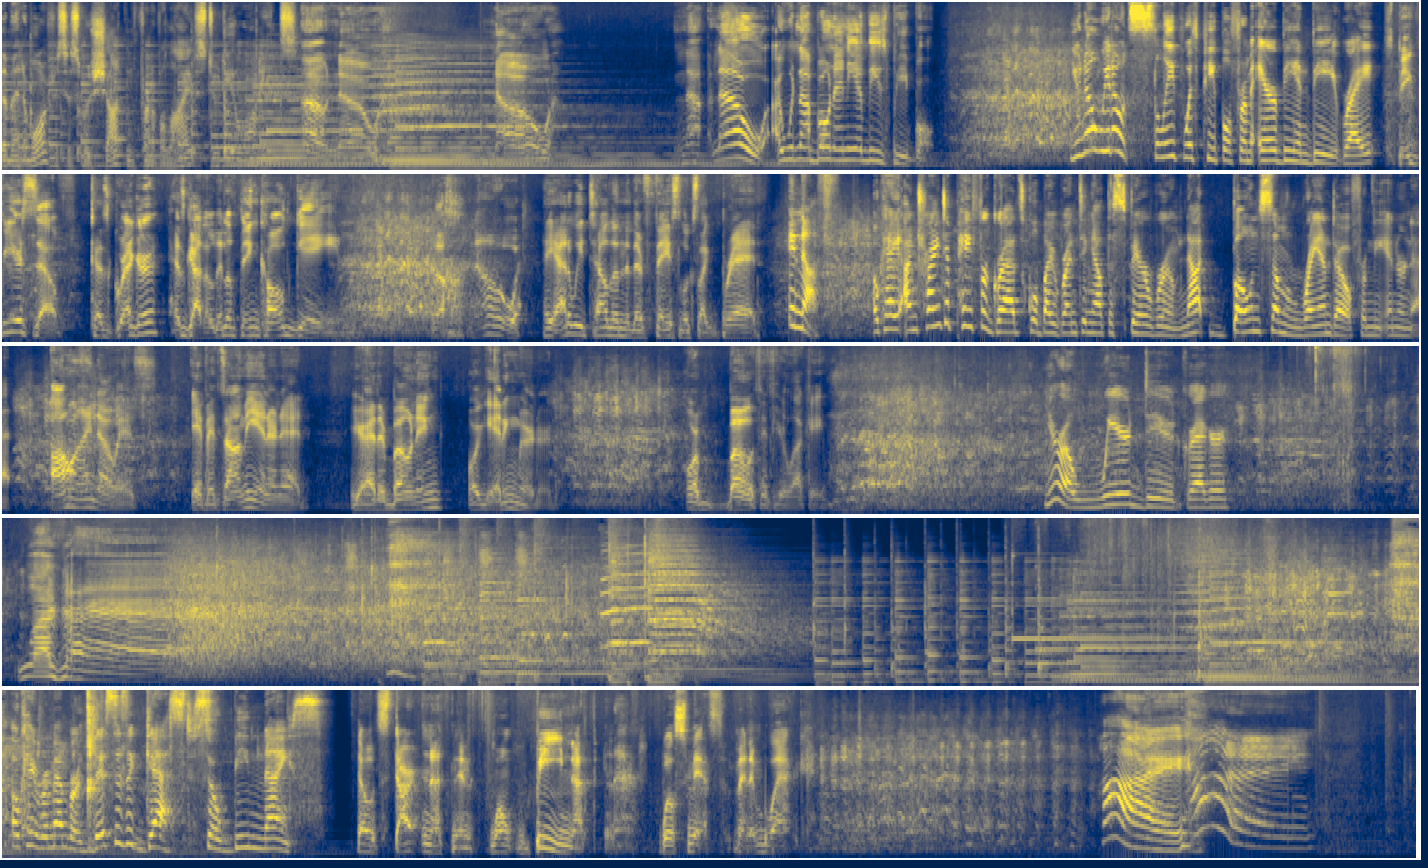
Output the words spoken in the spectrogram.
The metamorphosis was shot in front of a live studio audience. Oh no. No. No, no, I would not bone any of these people. You know we don't sleep with people from Airbnb, right? Speak for yourself, because Gregor has got a little thing called game. Ugh, no. Hey, how do we tell them that their face looks like bread? Enough. Okay, I'm trying to pay for grad school by renting out the spare room, not bone some rando from the internet. All I know is, if it's on the internet, you're either boning or getting murdered. Or both if you're lucky. You're a weird dude, Gregor. That? Okay, remember, this is a guest, so be nice. Don't start nothing, and won't be nothing. Will Smith, Men in Black. Hi. Hi.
